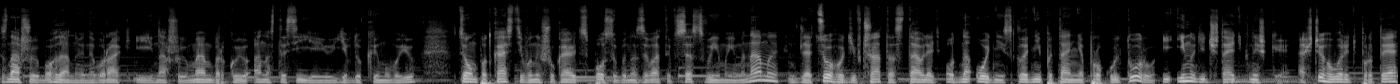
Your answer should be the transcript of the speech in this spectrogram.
з нашою Богданою Неборак і нашою мемберкою Анастасією Євдокимовою. В цьому подкасті вони шукають способи називати все своїми іменами. Для цього дівчата ставлять одна одній складні питання про культуру і іноді читають книжки. А ще говорять про те,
